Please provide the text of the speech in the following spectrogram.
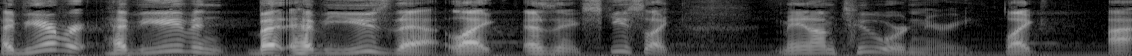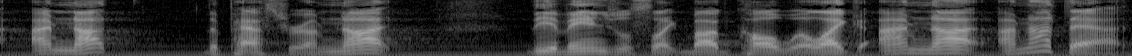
Have you ever, have you even, but have you used that like as an excuse, like, man, I'm too ordinary. Like, I, I'm not the pastor. I'm not the evangelist like Bob Caldwell. Like I'm not I'm not that.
